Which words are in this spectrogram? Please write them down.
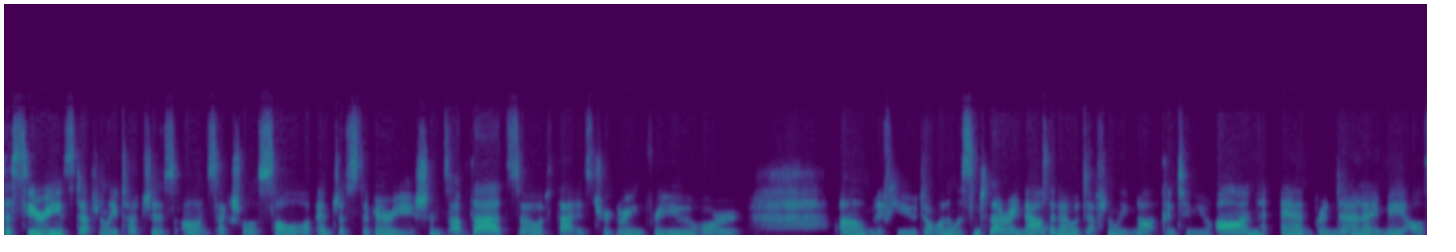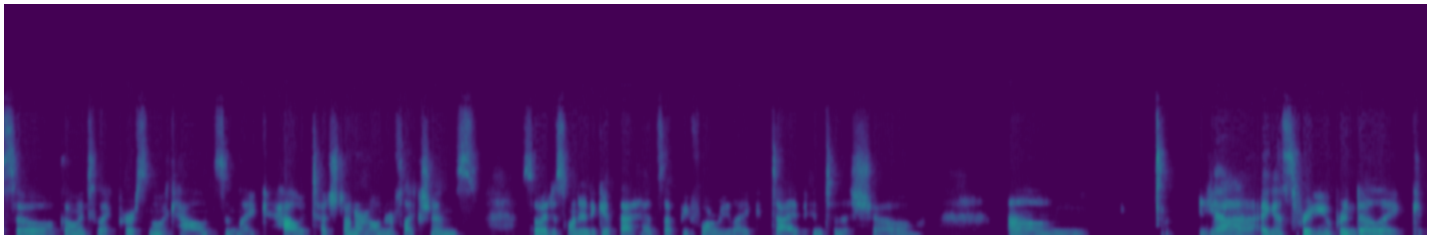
the series definitely touches on sexual assault and just the variations of that. So if that is triggering for you or um, if you don't want to listen to that right now, then I would definitely not continue on. And Brinda and I may also go into like personal accounts and like how it touched on our own reflections. So I just wanted to give that heads up before we like dive into the show. Um, yeah, I guess for you, Brinda, like,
